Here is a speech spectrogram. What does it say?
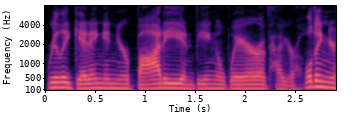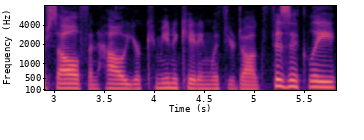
really getting in your body and being aware of how you're holding yourself and how you're communicating with your dog physically,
